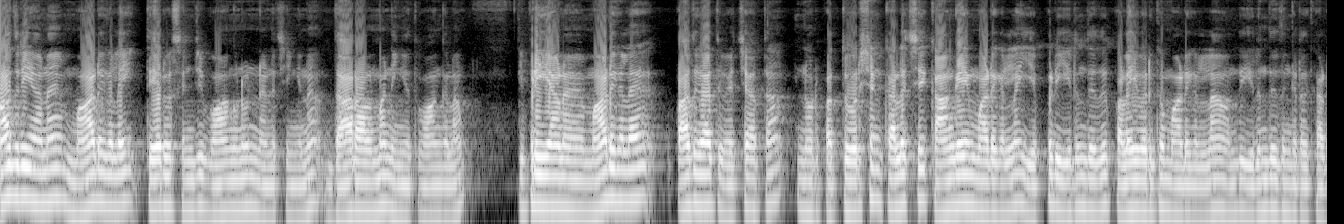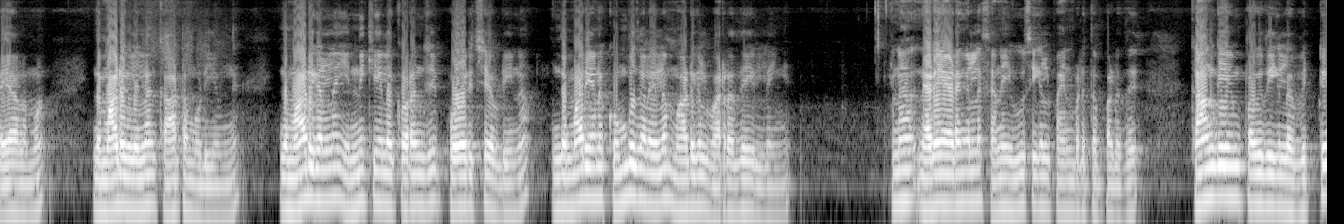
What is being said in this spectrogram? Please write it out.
மாதிரியான மாடுகளை தேர்வு செஞ்சு வாங்கணும்னு நினச்சிங்கன்னா தாராளமாக நீங்கள் வாங்கலாம். இப்படியான மாடுகளை பாதுகாத்து வச்சா தான் இன்னொரு பத்து வருஷம் கழித்து காங்கேயம் மாடுகள்லாம் எப்படி இருந்தது பழைய வர்க்க மாடுகள்லாம் வந்து இருந்ததுங்கிறதுக்கு அடையாளமாக இந்த மாடுகளெல்லாம் காட்ட முடியுங்க. இந்த மாடுகள்லாம் எண்ணிக்கையில் குறைஞ்சி போயிடுச்சு அப்படின்னா இந்த மாதிரியான கொம்பு தலையில் மாடுகள் வர்றதே இல்லைங்க. ஏன்னா நிறைய இடங்களில் சனை ஊசிகள் பயன்படுத்தப்படுது. காங்கேயம் பகுதிகளை விட்டு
